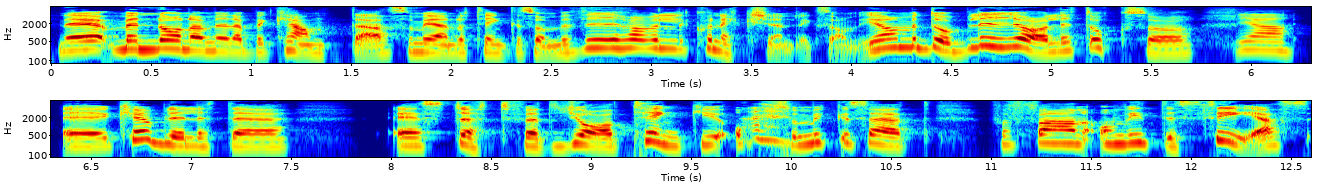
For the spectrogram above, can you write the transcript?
nej, men någon av mina bekanta som jag ändå tänker så, men vi har väl connection liksom. Ja, men då blir jag lite också, Ja, eh, kan jag bli lite eh, stött för att jag tänker ju också mycket så här att, för fan om vi inte ses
